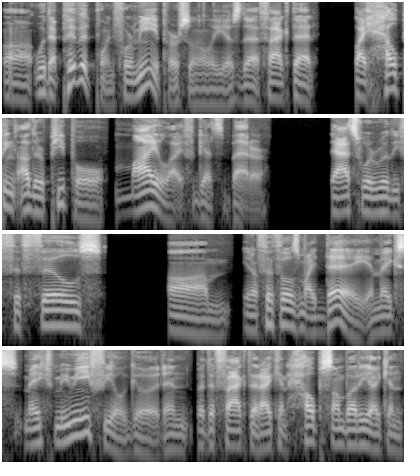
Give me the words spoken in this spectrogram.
uh with a pivot point for me personally is the fact that by helping other people my life gets better. That's what really fulfills um you know fulfills my day. It makes makes me, me feel good. And but the fact that i can help somebody i can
